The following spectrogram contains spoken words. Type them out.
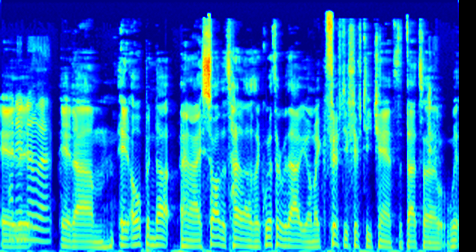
It, I didn't it- know that. it um it opened up and i saw the title i was like with or without you i'm like 50 50 chance that that's a wi-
